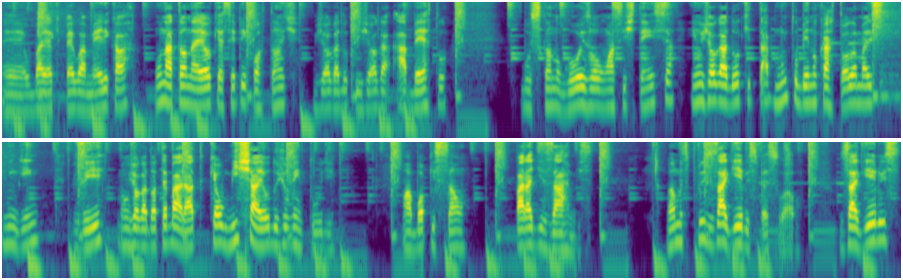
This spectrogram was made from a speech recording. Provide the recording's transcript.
é, o Bahia que pega o América o Natanael, que é sempre importante, jogador que joga aberto, buscando gols ou uma assistência. E um jogador que está muito bem no Cartola, mas ninguém vê. É um jogador até barato, que é o Michael do Juventude. Uma boa opção para desarmes. Vamos para os zagueiros, pessoal. Os zagueiros,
